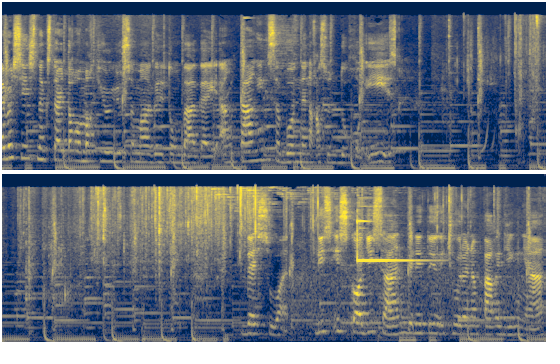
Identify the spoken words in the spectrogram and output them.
Ever since nag-start ako ma-curious sa mga ganitong bagay, ang tanging sabon na nakasundo ko is this one. This is Koji-san. Ganito yung itsura ng packaging niya.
